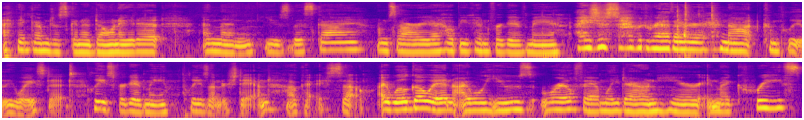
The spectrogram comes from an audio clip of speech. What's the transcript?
I think I'm just gonna donate it and then use this guy. I'm sorry, I hope you can forgive me. I just, I would rather not completely waste it. Please forgive me, please understand. Okay, so I will go in, I will use Royal Family down here in my crease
